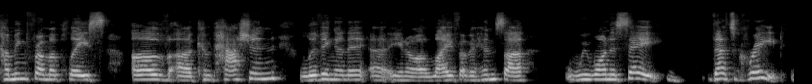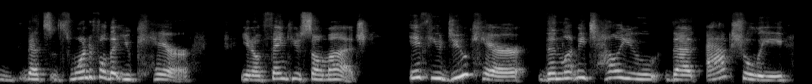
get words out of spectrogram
coming from a place of uh, compassion, living in a uh, you know a life of ahimsa, we want to say that's great. That's it's wonderful that you care. You know, thank you so much. If you do care, then let me tell you that actually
